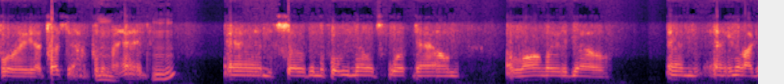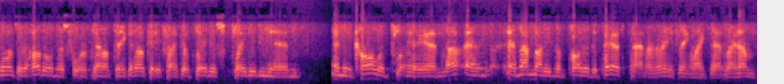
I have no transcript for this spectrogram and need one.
for a, uh touchdown, put him ahead. Mhm. And so then before we know it's fourth down, a long way to go. And, and you know, I go into the huddle on this fourth down thinking, okay, Franco, play this, play to the end. And they call a play, and not, and and I'm not even part of the pass pattern or anything like that, right? I'm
